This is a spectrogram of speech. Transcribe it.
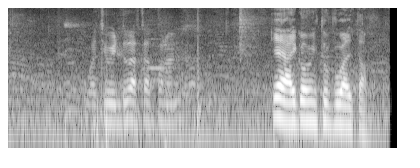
What you will do after Poland? Yeah, I go into Vuelta.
